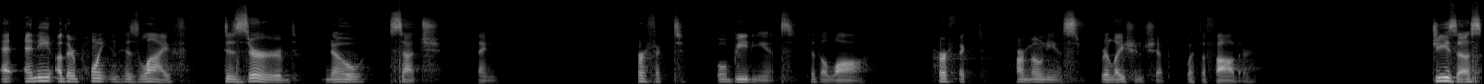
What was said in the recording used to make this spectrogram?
at any other point in his life, deserved no such thing. Perfect obedience to the law, perfect, harmonious relationship with the Father. Jesus,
